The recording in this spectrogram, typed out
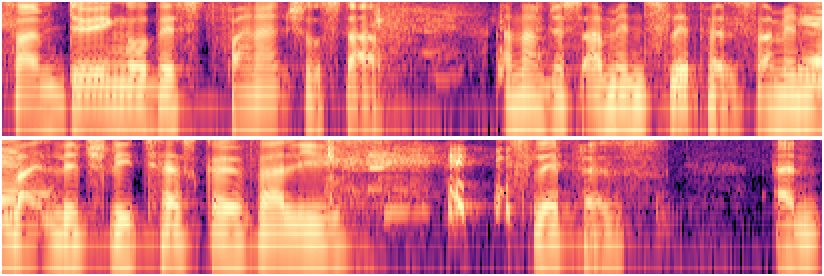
So I'm doing all this financial stuff, and I'm just I'm in slippers. I'm in Yeah. like literally Tesco value slippers, and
